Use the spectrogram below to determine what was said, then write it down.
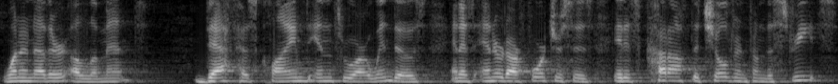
one another a lament. Death has climbed in through our windows and has entered our fortresses. It has cut off the children from the streets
